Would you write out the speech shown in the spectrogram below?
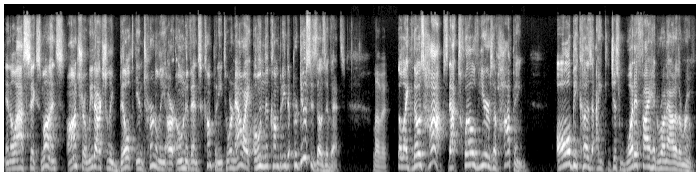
in the last six months, Entre, we've actually built internally our own events company to where now I own the company that produces those events. Love it. So, like those hops, that 12 years of hopping, all because I just, what if I had run out of the room?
